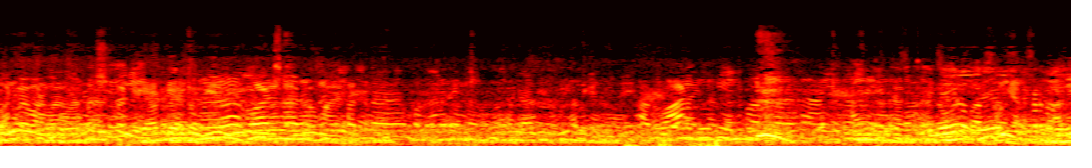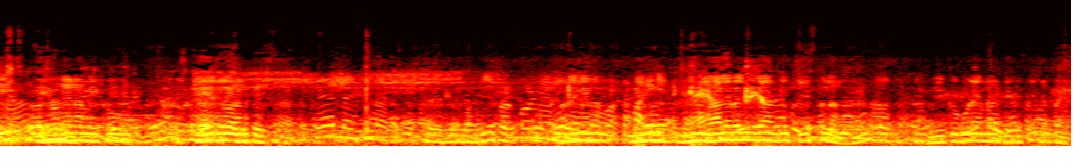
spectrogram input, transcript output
ఉండే మొబైల్ డౌన్ ఎవరైనా మీకు మేము మా లెవెల్ మీద అది చేస్తున్నాము మీకు కూడా ఏమైనా తెలిస్తే చెప్పండి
